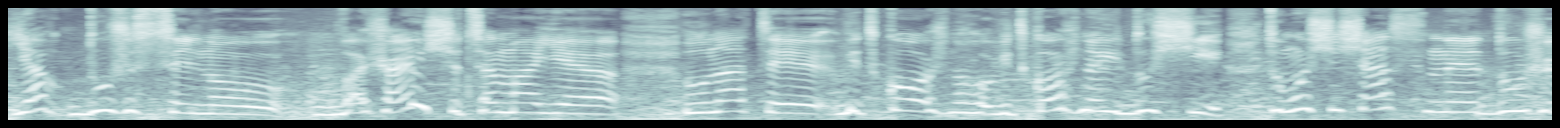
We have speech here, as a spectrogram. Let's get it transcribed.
Я дуже сильно вважаю, що це має лунати від кожного, від кожної душі. Тому що зараз не дуже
